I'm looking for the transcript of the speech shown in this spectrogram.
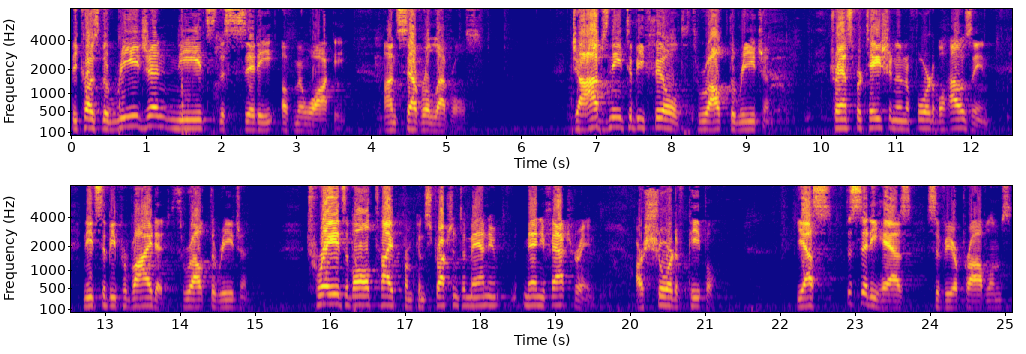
Because the region needs the city of Milwaukee on several levels. Jobs need to be filled throughout the region. Transportation and affordable housing needs to be provided throughout the region. Trades of all type, from construction to manu- manufacturing, are short of people. Yes, the city has severe problems,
